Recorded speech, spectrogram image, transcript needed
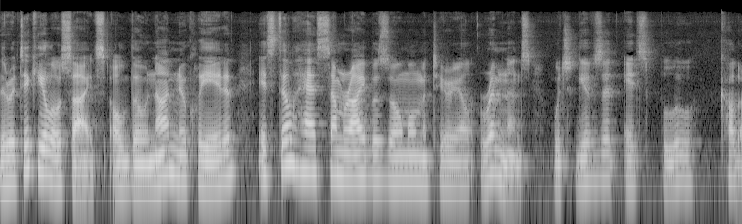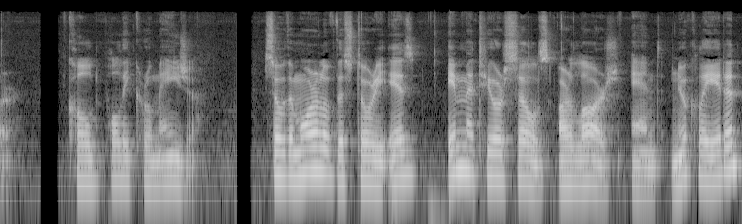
The reticulocytes, although non-nucleated, it still has some ribosomal material remnants, which gives it its blue color, called polychromasia. So the moral of the story is, immature cells are large and nucleated,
